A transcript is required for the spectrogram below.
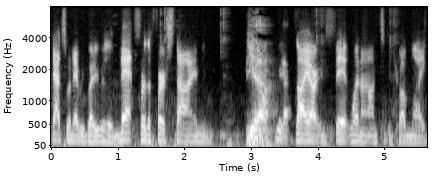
that's when everybody really met for the first time. And, Yeah. know, Thy Art and Fit went on to become like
